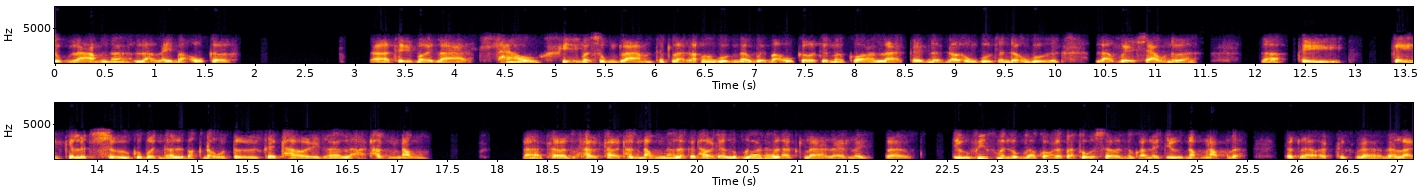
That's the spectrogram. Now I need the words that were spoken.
sùng lãm đó là lấy bà âu cơ. Đó thì mới là sau khi mà sùng lãm tức là lạc long quân đó với bà âu cơ thì mới có là cái đời hùng vương trên đời hùng vương đó là về sau nữa. Đó thì cái cái lịch sử của mình đó là bắt đầu từ cái thời đó là thần nông. Đó thời thời, thời thần nông đó là cái thời đó lúc đó đó là là là, là, là chữ viết mình lúc đó còn rất là thô sơ nó gọi là chữ nồng nọc đó. Tức là tức đó, đó là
